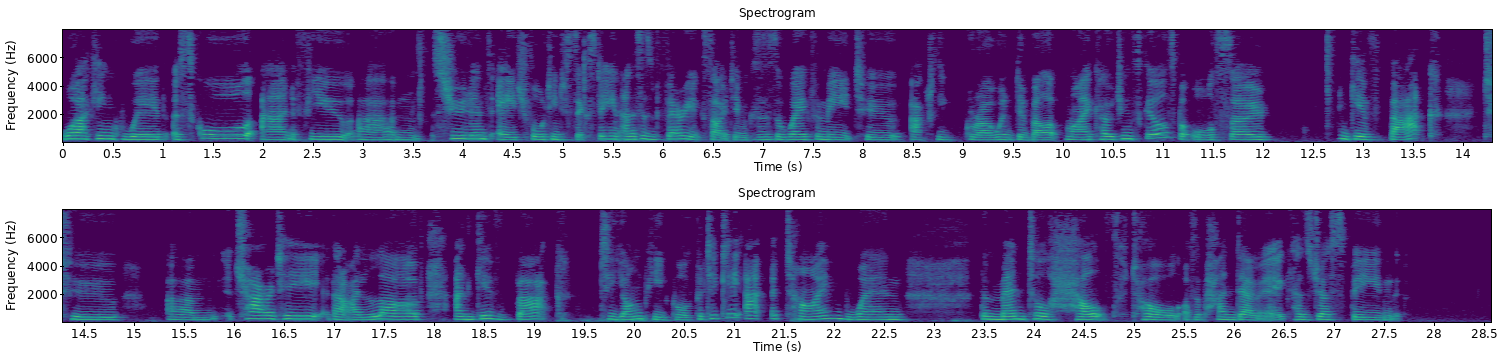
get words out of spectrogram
working with a school and a few um, students aged 14 to 16 and this is very exciting because it's a way for me to actually grow and develop my coaching skills but also give back to um, charity that I love and give back to young people, particularly at a time when the mental health toll of the pandemic has just been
